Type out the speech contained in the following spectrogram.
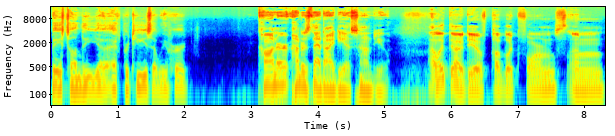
based on the uh, expertise that we've heard. Conner, how does that idea sound to you? I like the idea of public forums and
